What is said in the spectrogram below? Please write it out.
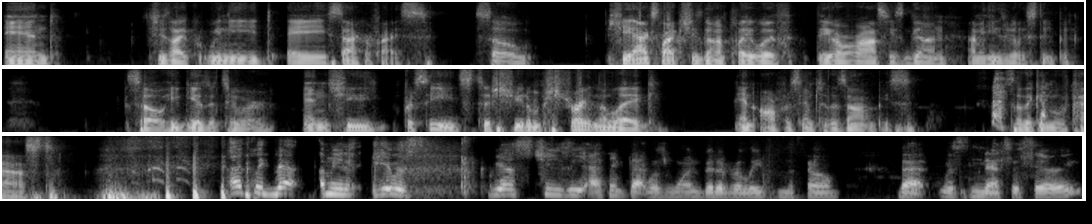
and she's like, we need a sacrifice. So she acts like she's going to play with Theo Rossi's gun. I mean, he's really stupid. So he gives it to her, and she proceeds to shoot him straight in the leg and offers him to the zombies so they can move past. I think that, I mean, it was, yes, cheesy. I think that was one bit of relief in the film that was necessary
